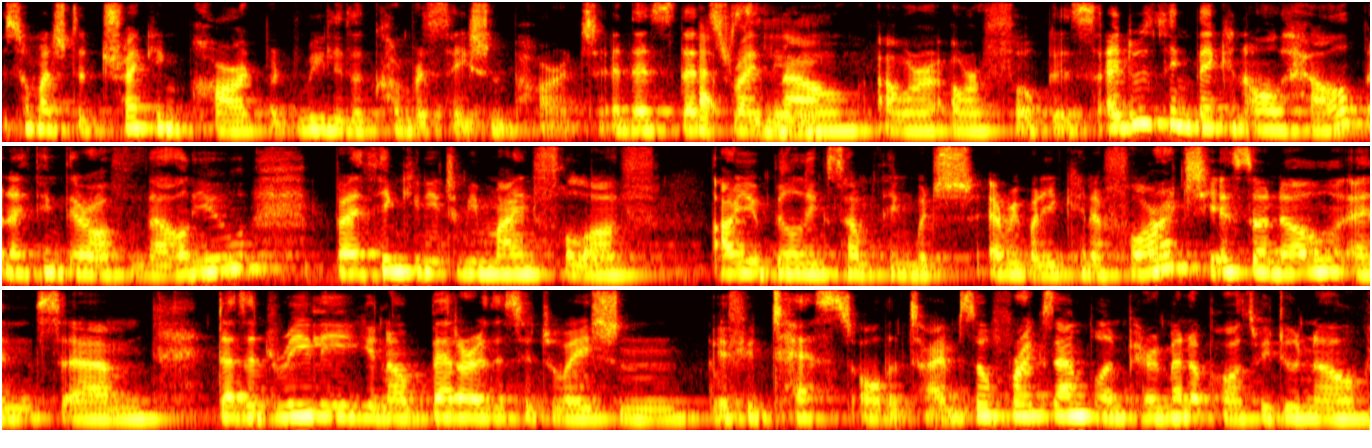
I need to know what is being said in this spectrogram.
so much the tracking part, but really the conversation part, and that's that's Absolutely. right now our our focus. I do think they can all help, and I think they're of value, but I think you need to be mindful of are you building something which everybody can afford? Yes or no? And um, does it really you know better the situation if you test all the time? So for example in perimenopause we do know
